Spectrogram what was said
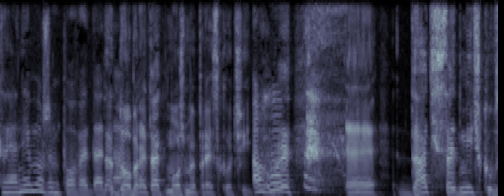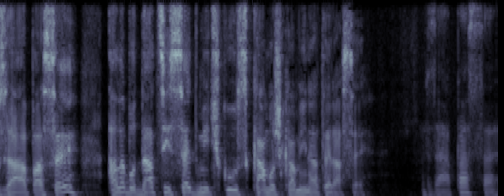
To ja nemôžem povedať. No, dobre, tak môžeme preskočiť. Aha. Dobre? E, dať sedmičku v zápase alebo dať si sedmičku s kamoškami na terase? V zápase.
